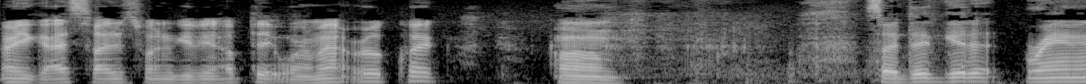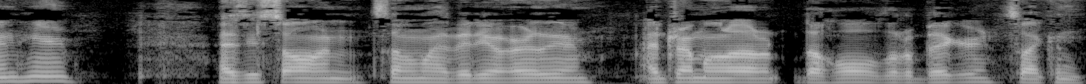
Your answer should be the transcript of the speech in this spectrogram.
Alright you guys, so I just want to give you an update where I'm at real quick. Um, so I did get it ran in here. As you saw in some of my video earlier, I dremeled out the hole a little bigger so I can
